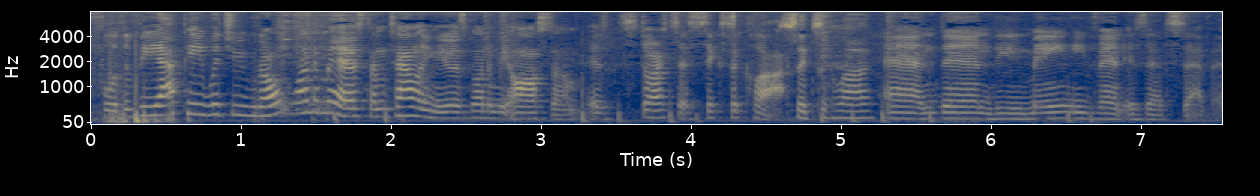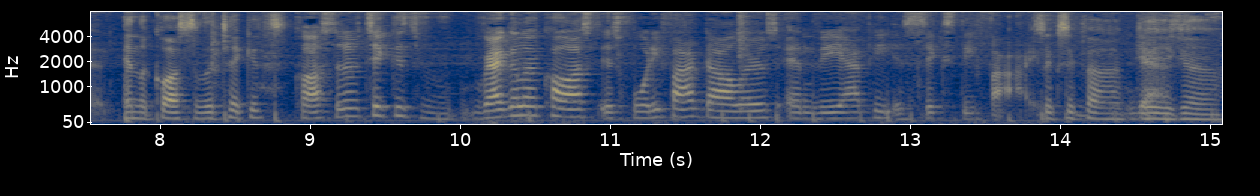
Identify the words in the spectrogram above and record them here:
for the VIP, which you don't want to miss. I'm telling you, it's going to be awesome. It starts at six o'clock, Six o'clock? and then the main event is at seven. And the cost of the tickets? Cost of the tickets, regular cost is forty five dollars, and VIP is sixty five. 65. There you go.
